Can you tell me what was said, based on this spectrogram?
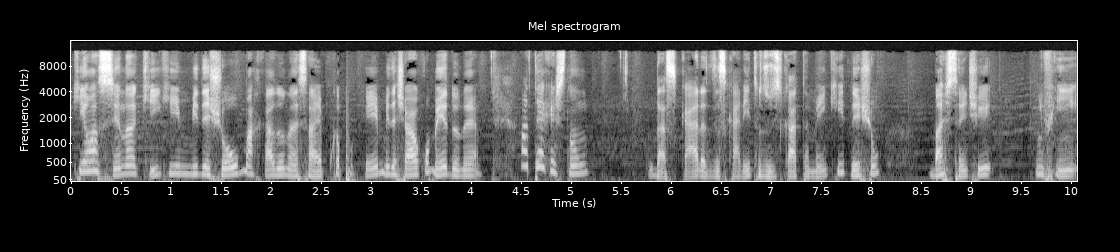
que é uma cena aqui que me deixou marcado nessa época porque me deixava com medo, né? Até a questão das caras, das caritas do Scar também, que deixam bastante, enfim,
